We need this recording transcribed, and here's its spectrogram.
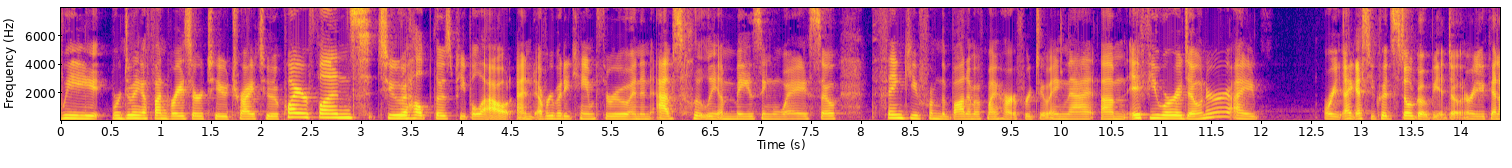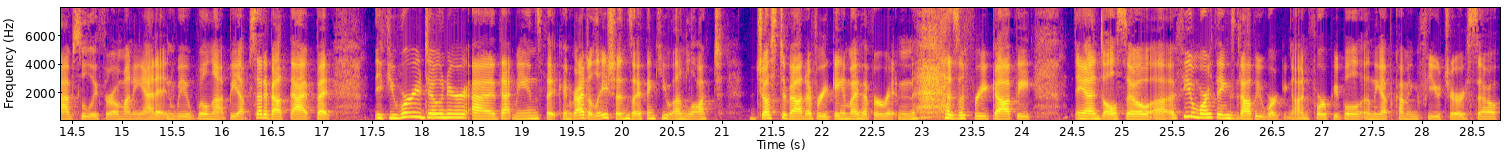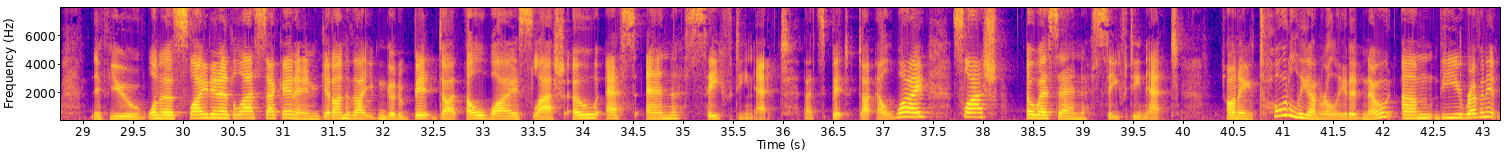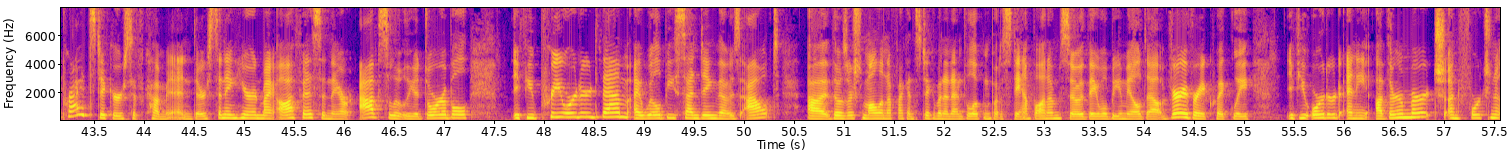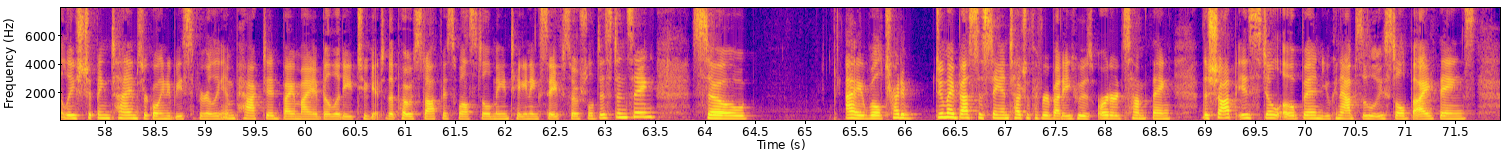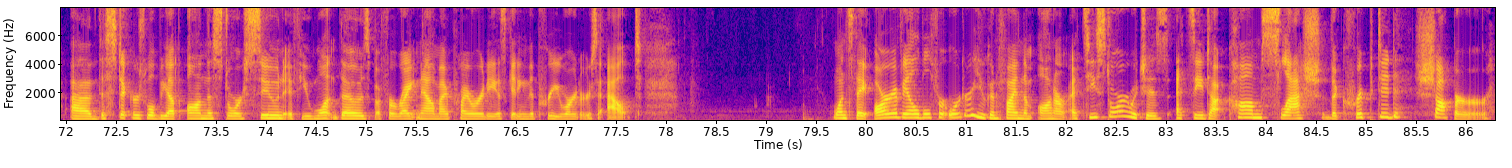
we were doing a fundraiser to try to acquire funds to help those people out, and everybody came through in an absolutely amazing way. So, thank you from the bottom of my heart for doing that. Um, if you were a donor, I or I guess you could still go be a donor. You can absolutely throw money at it, and we will not be upset about that. But if you were a donor, uh, that means that congratulations. I think you unlocked just about every game I've ever written as a free copy, and also uh, a few more things that I'll be working on for people in the upcoming future. So if you want to slide in at the last second and get onto that, you can go to bit.ly slash OSN safety net. That's bit.ly slash OSN safety net. On a totally unrelated note, um, the Revenant Pride stickers have come in. They're sitting here in my office and they are absolutely adorable. If you pre ordered them, I will be sending those out. Uh, those are small enough I can stick them in an envelope and put a stamp on them, so they will be mailed out very, very quickly. If you ordered any other merch, unfortunately, shipping times are going to be severely impacted by my ability to get to the post office while still maintaining safe social distancing. So I will try to do my best to stay in touch with everybody who's ordered something. The shop is still open. You can absolutely still buy things. Uh, the stickers will be up on the store soon if you want those, but for right now, my priority is getting the pre orders out. Once they are available for order, you can find them on our Etsy store, which is etsy.com slash the cryptid shopper.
